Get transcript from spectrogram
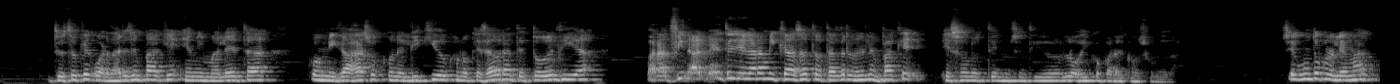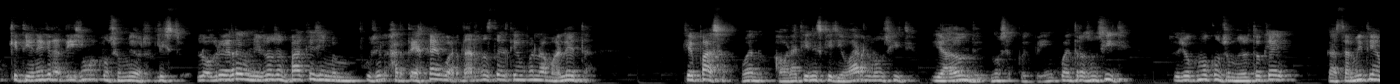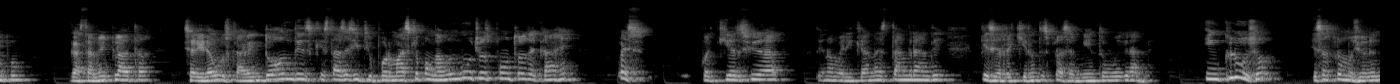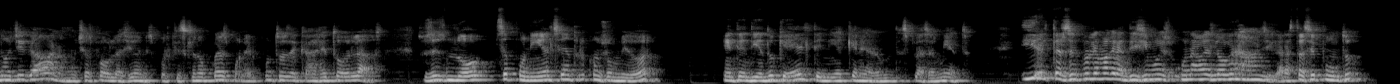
Entonces tengo que guardar ese empaque en mi maleta con migajas o con el líquido, con lo que sea durante todo el día para finalmente llegar a mi casa a tratar de reunir el empaque. Eso no tiene un sentido lógico para el consumidor. Segundo problema que tiene grandísimo el consumidor. Listo, logré reunir los empaques y me puse la cartera de guardarlos todo el tiempo en la maleta. ¿Qué pasa? Bueno, ahora tienes que llevarlo a un sitio. ¿Y a dónde? No sé, pues encuentras un sitio. Entonces yo como consumidor tengo que gastar mi tiempo, gastar mi plata, salir a buscar en dónde es que está ese sitio. Por más que pongamos muchos puntos de canje, pues cualquier ciudad latinoamericana es tan grande que se requiere un desplazamiento muy grande. Incluso esas promociones no llegaban a muchas poblaciones porque es que no puedes poner puntos de canje en todos lados. Entonces no se ponía el centro del consumidor entendiendo que él tenía que generar un desplazamiento. Y el tercer problema grandísimo es, una vez lograban llegar hasta ese punto,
